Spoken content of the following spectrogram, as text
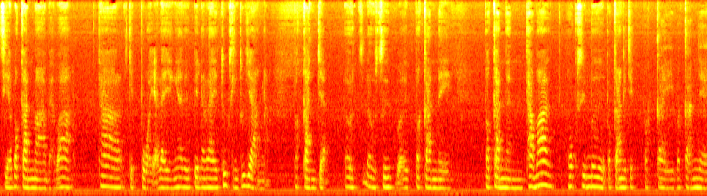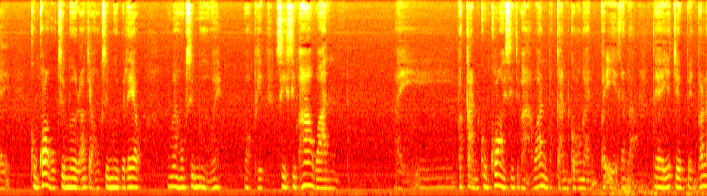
เสียประกันมาแบบว่า ถ้าเจ็บป่วยอะไรอย่างเงี้ยหรือเป็นอะไรทุกสิ่งทุกอย่างน่ะ ประกันจะเราเราซื้อประกันในประกันนั้นถามว่า หกสิบมือประกันก็จประไก่ประกันใหญ่คุ้มครองหกสิบมือหลังจากหกสิบมือไปแล้วประมาณหกสิบมือไว้บอกผิดสี่สิบห้าวันไอ้ประกันคุ้มครองไอ้สี่สิบห้าวัน ประกันกองเงินพระเอกกันละแต่ยายเจิมเป็นภรร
